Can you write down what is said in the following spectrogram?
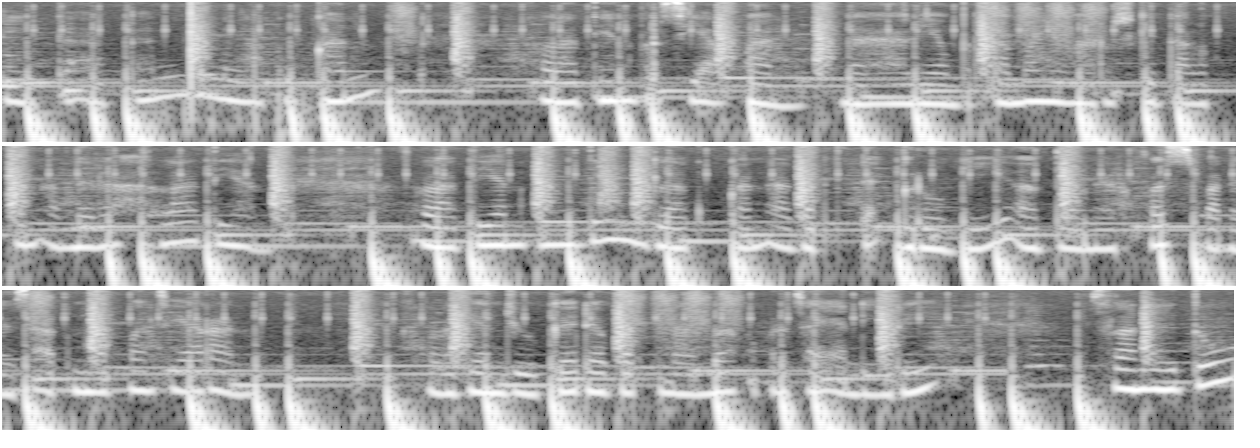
kita akan melakukan latihan persiapan. Nah hal yang pertama yang harus kita lakukan adalah latihan. Latihan penting dilakukan agar tidak grogi atau nervous pada saat siaran. Juga dapat menambah kepercayaan diri. Selain itu,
